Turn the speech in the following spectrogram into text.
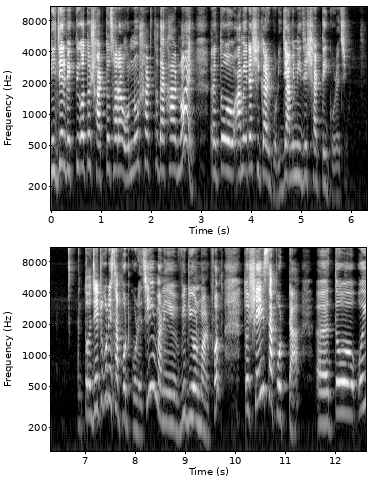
নিজের ব্যক্তিগত স্বার্থ ছাড়া অন্য স্বার্থ দেখা নয়, তো আমি এটা স্বীকার করি যে আমি নিজের স্বার্থেই করেছি। তো যেটুকুনি সাপোর্ট করেছি মানে ভিডিওর মারফত, তো সেই সাপোর্টটা তো ওই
